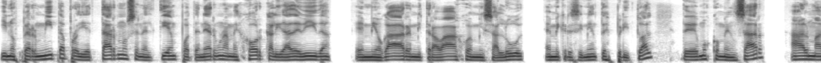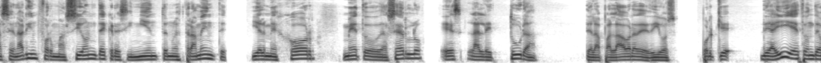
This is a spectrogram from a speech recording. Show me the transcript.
y nos permita proyectarnos en el tiempo a tener una mejor calidad de vida en mi hogar, en mi trabajo, en mi salud, en mi crecimiento espiritual, debemos comenzar a almacenar información de crecimiento en nuestra mente. Y el mejor método de hacerlo es la lectura de la palabra de Dios, porque de ahí es donde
